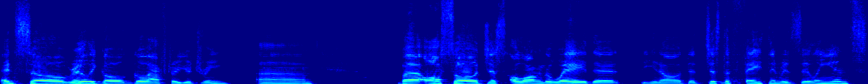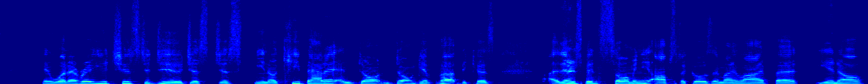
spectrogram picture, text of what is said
and so really go go after your dreams. Um, but also just along the way that you know that just the faith and resilience in whatever you choose to do just just you know keep at it and don't don't give up because uh, there's been so many obstacles in my life but you know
